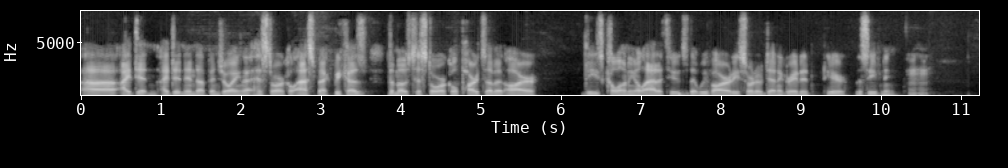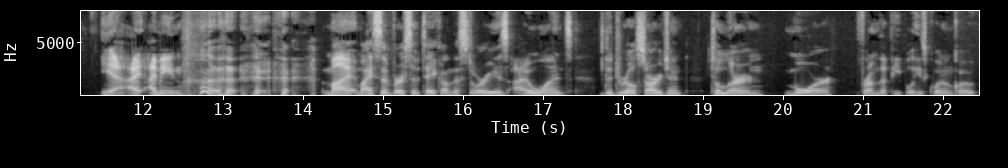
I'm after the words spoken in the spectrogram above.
uh, I didn't. I didn't end up enjoying that historical aspect because the most historical parts of it are these colonial attitudes that we've already sort of denigrated here this evening. Yeah, I I mean my my subversive take on the story is I want the drill sergeant to learn more from the people he's quote unquote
